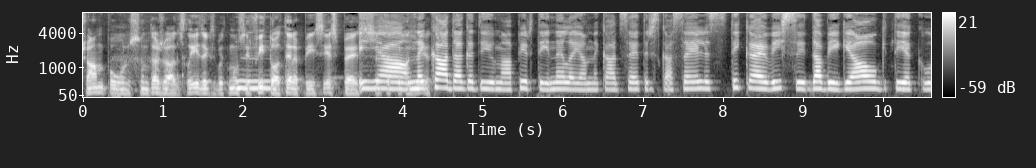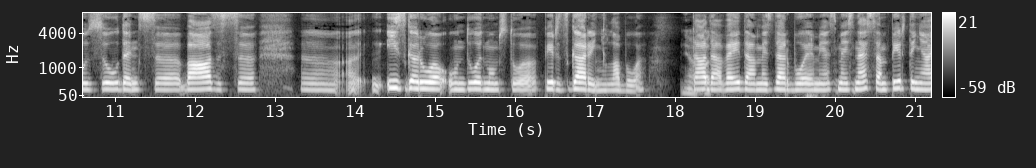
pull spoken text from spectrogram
šampūnus un dažādas līdzekļus, bet mums ir mm. fitoterapijas iespējas. Jā, nekādā gadījumā pirtī nelējam nekādas ēteriskās eļas, tikai visi dabīgi augi tiek uz ūdens bāzes izgaro un dod mums to pirts gariņu labo. Jā, Tādā pat... veidā mēs darbojamies. Mēs nesam pirtiņā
